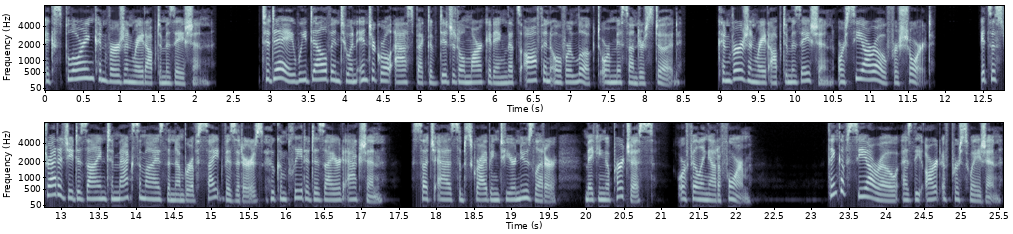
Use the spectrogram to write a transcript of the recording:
Exploring conversion rate optimization. Today, we delve into an integral aspect of digital marketing that's often overlooked or misunderstood. Conversion rate optimization, or CRO for short. It's a strategy designed to maximize the number of site visitors who complete a desired action, such as subscribing to your newsletter, making a purchase, or filling out a form. Think of CRO as the art of persuasion,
